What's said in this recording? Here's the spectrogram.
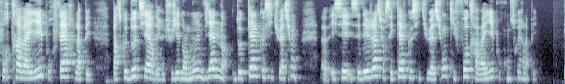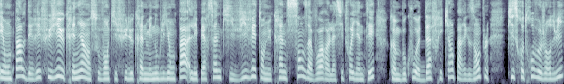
pour travailler, pour faire la paix. Parce que deux tiers des réfugiés dans le monde viennent de quelques situations. Euh, et c'est déjà sur ces quelques situations qu'il faut travailler pour construire la paix. Et on parle des réfugiés ukrainiens hein, souvent qui fuient l'Ukraine, mais n'oublions pas les personnes qui vivaient en Ukraine sans avoir la citoyenneté, comme beaucoup euh, d'Africains par exemple, qui se retrouvent aujourd'hui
